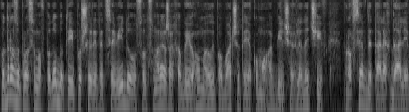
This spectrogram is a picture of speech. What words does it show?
Одразу просимо вподобати і поширити це відео у соцмережах, аби його могли побачити якомога більше глядачів. Про все в деталях далі.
